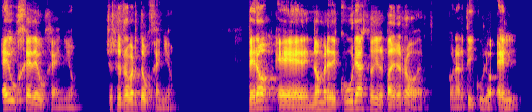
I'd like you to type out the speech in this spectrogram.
Euge de Eugenio. Yo soy Roberto Eugenio. Pero eh, nombre de cura soy el padre Robert, con artículo, él.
